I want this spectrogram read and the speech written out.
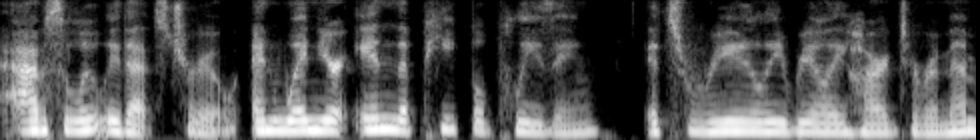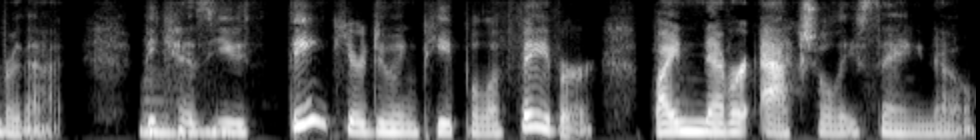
absolutely that's true. And when you're in the people pleasing it's really, really hard to remember that because mm-hmm. you think you're doing people a favor by never actually saying no.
